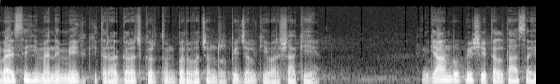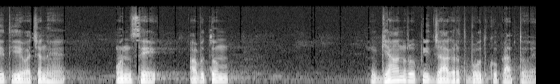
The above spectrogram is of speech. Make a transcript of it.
वैसे ही मैंने मेघ की तरह गरज कर तुम पर वचन रूपी जल की वर्षा की है। ज्ञान रूपी शीतलता सहित ये वचन हैं। उनसे अब तुम ज्ञान रूपी जागृत बोध को प्राप्त हुए।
